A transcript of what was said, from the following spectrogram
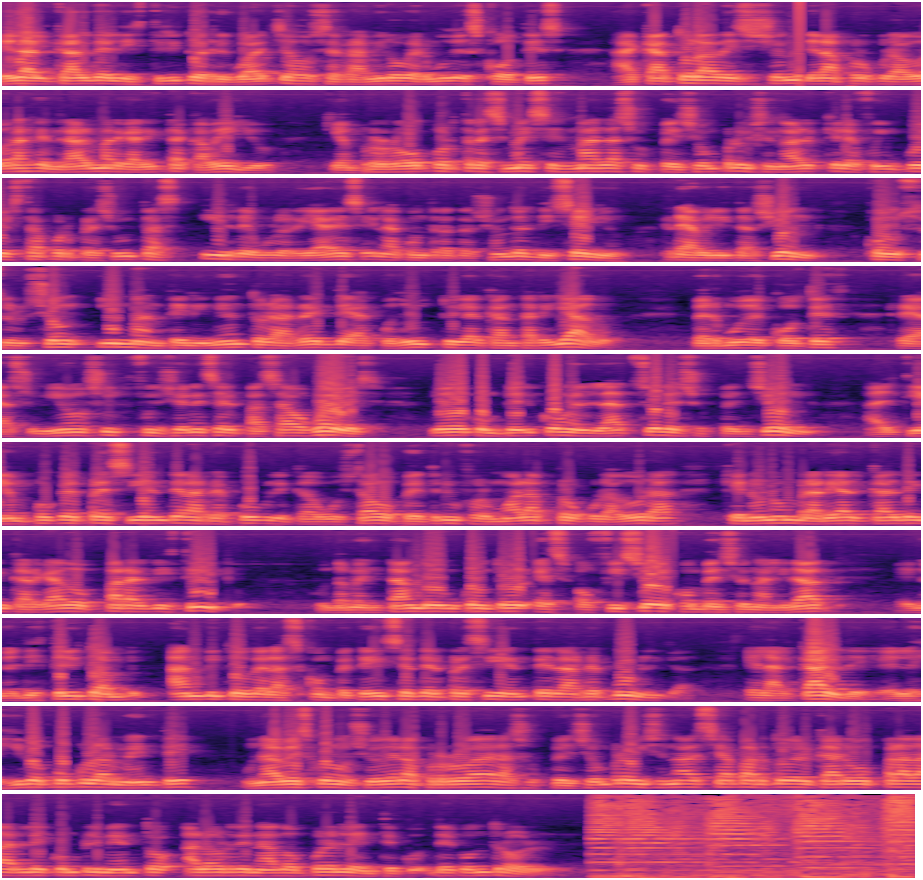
El alcalde del distrito de Riguacha, José Ramiro Bermúdez Cotes, acató la decisión de la Procuradora General Margarita Cabello, quien prorrogó por tres meses más la suspensión provisional que le fue impuesta por presuntas irregularidades en la contratación del diseño, rehabilitación, construcción y mantenimiento de la red de acueducto y alcantarillado. Bermúdez Cotes reasumió sus funciones el pasado jueves, luego de cumplir con el lapso de suspensión, al tiempo que el presidente de la República, Gustavo Petro, informó a la procuradora que no nombraría alcalde encargado para el distrito, fundamentando un control ex oficio de convencionalidad en el distrito ámbito de las competencias del presidente de la República. El alcalde, elegido popularmente, una vez conoció de la prórroga de la suspensión provisional, se apartó del cargo para darle cumplimiento al ordenado por el ente de control.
